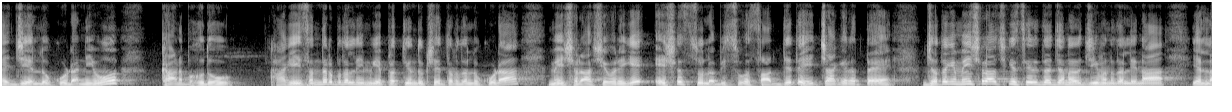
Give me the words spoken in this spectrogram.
ಹೆಜ್ಜೆಯಲ್ಲೂ ಕೂಡ ನೀವು ಕಾಣಬಹುದು. ಹಾಗೆ ಈ ಸಂದರ್ಭದಲ್ಲಿ ನಿಮಗೆ ಪ್ರತಿಯೊಂದು ಕ್ಷೇತ್ರದಲ್ಲೂ ಕೂಡ ಮೇಷರಾಶಿಯವರಿಗೆ ಯಶಸ್ಸು ಲಭಿಸುವ ಸಾಧ್ಯತೆ ಹೆಚ್ಚಾಗಿರುತ್ತೆ. ಜೊತೆಗೆ ಮೇಷರಾಶಿಗೆ ಸೇರಿದ ಜನರ ಜೀವನದಲ್ಲಿನ ಎಲ್ಲ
